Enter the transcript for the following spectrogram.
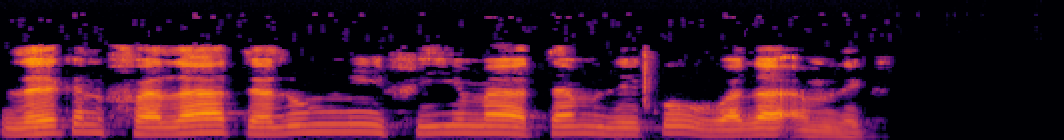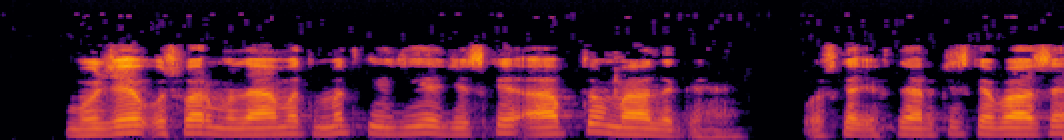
لیکن فلا تلمی فیما تم لکھو ولا املک۔ مجھے اس پر ملامت مت کیجیے جس کے آپ تو مالک ہیں۔ اس کا اختیار کس کے پاس ہے؟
